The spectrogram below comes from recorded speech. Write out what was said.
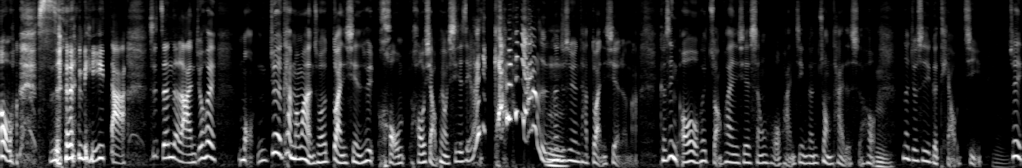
要往死里打，是真的啦。你就会某，你就会看妈妈很说断线，所以吼吼小朋友，那就是因为它断线了嘛。可是你偶尔会转换一些生活环境跟状态的时候，嗯那就是一个调剂。所以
